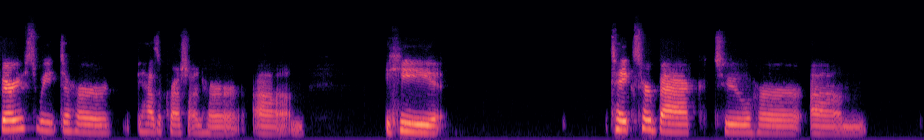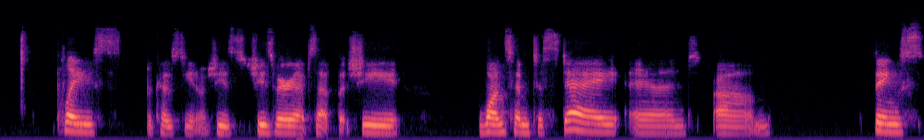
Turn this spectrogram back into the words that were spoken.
very sweet to her, has a crush on her. Um, he takes her back to her um, place because you know she's she's very upset, but she wants him to stay, and um, things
